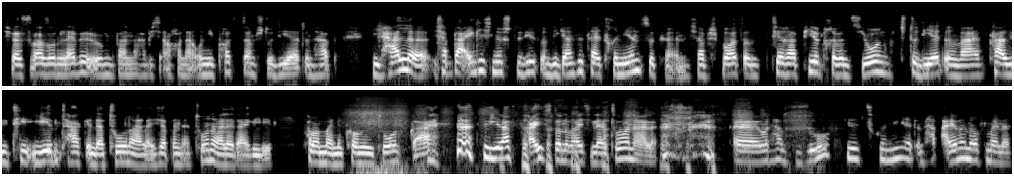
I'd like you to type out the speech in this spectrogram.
Ich weiß, es war so ein Level irgendwann, da habe ich auch an der Uni Potsdam studiert und habe die Halle, ich habe da eigentlich nur studiert, um die ganze Zeit trainieren zu können. Ich habe Sport und Therapie und Prävention studiert und war quasi jeden Tag in der Turnhalle. Ich habe in der Turnhalle da gelebt. Kann man meine Kommilitonen fragen. in jeder Freistunde war ich in der Turnhalle äh, und habe so viel trainiert und habe einfach nur auf meine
